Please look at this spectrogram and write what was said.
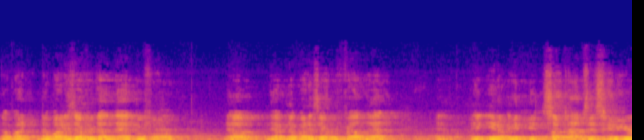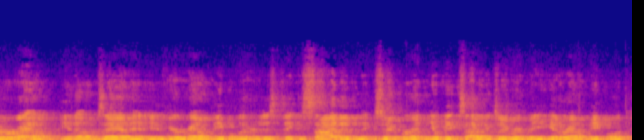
Nobody, nobody's ever done that before. No, no, nobody's ever felt that. And, it- you know, it, it, sometimes it's who you're around. You know what I'm saying? If you're around people that are just excited and exuberant, and you'll be excited and exuberant, but you get around people,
